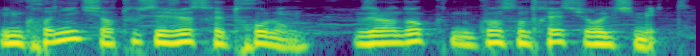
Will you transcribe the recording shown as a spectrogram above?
Une chronique sur tous ces jeux serait trop longue, nous allons donc nous concentrer sur Ultimate.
